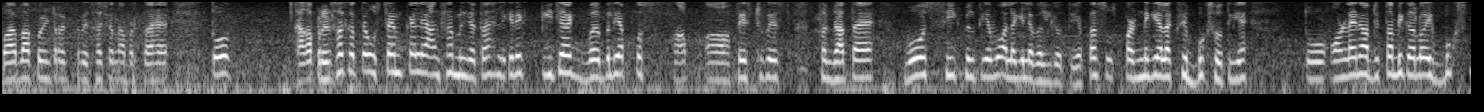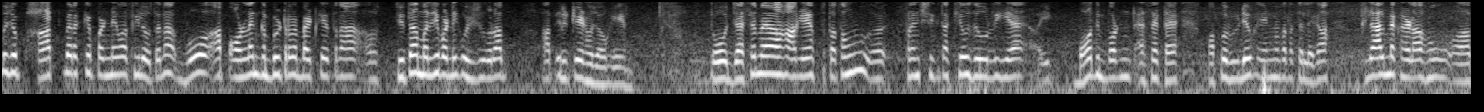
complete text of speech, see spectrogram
बार बार आपको इंटरेक्ट रिसर्च करना पड़ता है। तो अगर आप रिसर्च करते हो, उस टाइम के लिए आंसर मिल जाता है, लेकिन एक टीचर एक वर्बली आपको फेस टू फेस समझाता है, वो सीख मिलती है, वो अलग ही लेवल की होती है। प्लस उस पढ़ने की अलग से बुक्स होती है। तो ऑनलाइन आप जितना भी कर लो, एक बुक्स में जो हाथ में रख के पढ़ने का फील होता है ना, वो आप ऑनलाइन कंप्यूटर में बैठ के इतना, जितना मर्ज़ी पढ़ने की कोशिश करो, आप आप इरीटेट हो जाओगे। तो जैसे मैं आगे बताता हूँ फ्रेंच सीखना क्यों ज़रूरी है? एक बहुत इंपॉर्टेंट एसेट है। आपको वीडियो के एंड में पता चलेगा। फ़िलहाल मैं खड़ा हूँ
